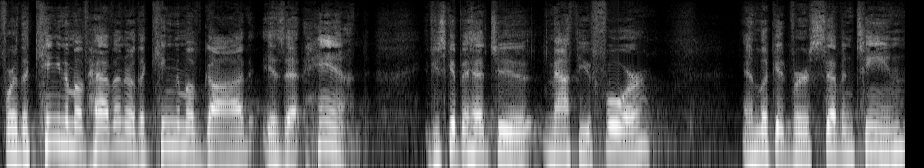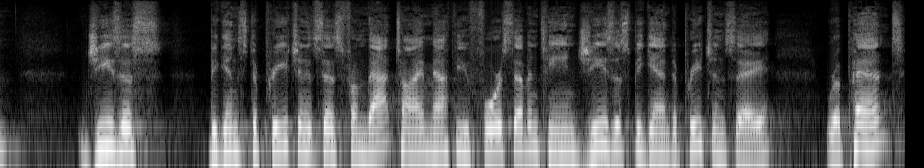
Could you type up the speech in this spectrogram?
for the kingdom of heaven or the kingdom of God is at hand. If you skip ahead to Matthew 4 and look at verse 17, Jesus begins to preach and it says from that time Matthew 4:17 Jesus began to preach and say repent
